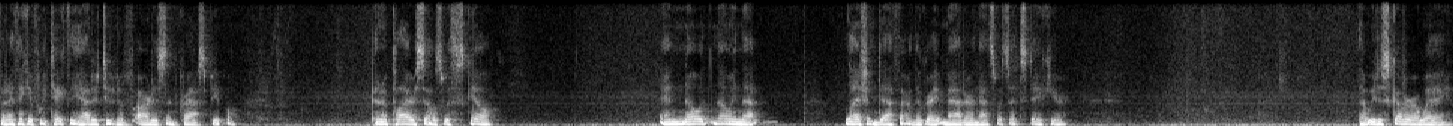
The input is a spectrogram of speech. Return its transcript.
But I think if we take the attitude of artists and craftspeople and apply ourselves with skill, and know, knowing that life and death are the great matter, and that's what's at stake here. That we discover a way,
